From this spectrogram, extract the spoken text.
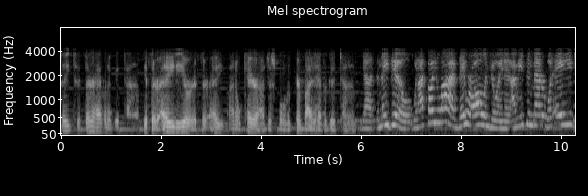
seats if they're having a good time. If they're 80 or if they're 8, I don't care. I just want everybody to have a good time. Yes, and they do. When I saw you live, they were all enjoying it. I mean, it didn't matter what age.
